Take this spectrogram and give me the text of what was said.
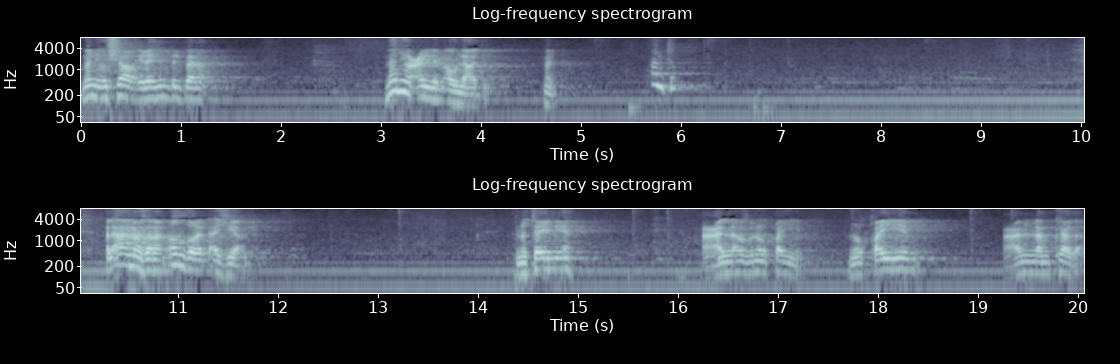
من يشار إليهم بالبناء من يعلم أولادي؟ من؟ أنتم. الآن مثلا انظر الأجيال. ابن تيمية علم ابن القيم ابن القيم علم كذا.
